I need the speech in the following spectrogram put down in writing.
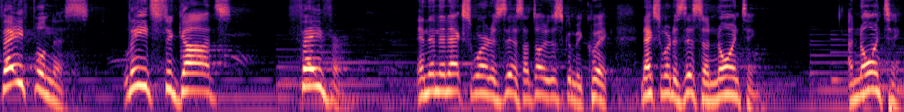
Faithfulness leads to God's favor. And then the next word is this. I told you this is going to be quick. Next word is this anointing. Anointing.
